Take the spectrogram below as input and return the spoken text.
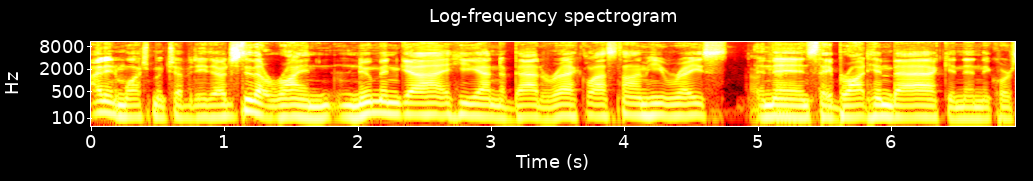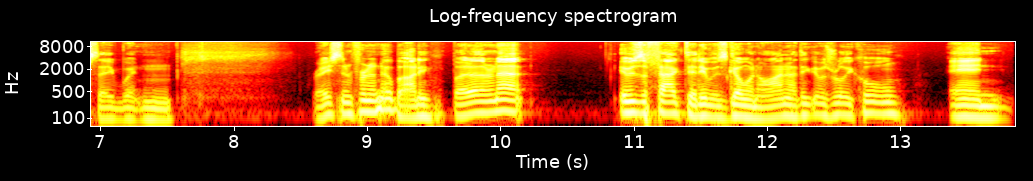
I didn't watch much of it either. I just knew that Ryan Newman guy, he got in a bad wreck last time he raced. And then so they brought him back. And then, of course, they went and raced in front of nobody. But other than that, it was the fact that it was going on. I think it was really cool. And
